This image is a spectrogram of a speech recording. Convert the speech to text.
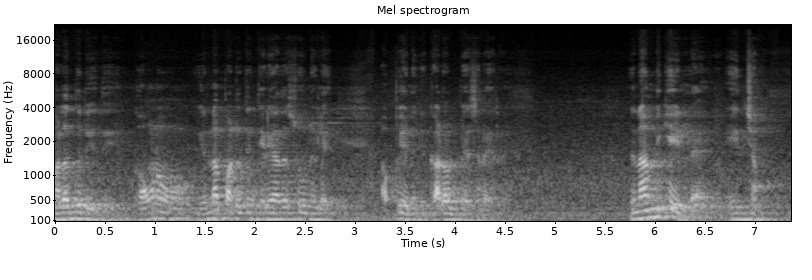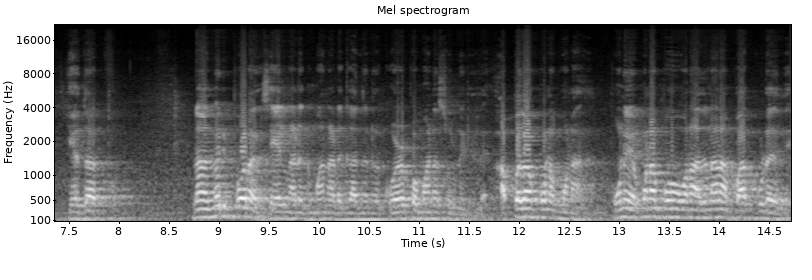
மலர்ந்துடுது. கவனம் என்ன பண்ணுறதுன்னு தெரியாத சூழ்நிலை. அப்போ எனக்கு கடவுள் பேசுகிறாரு இந்த நம்பிக்கை இல்லை. எச்சம் யதார்த்தம். நான் அது மாதிரி போகிறேன் செயல் நடக்குமா நடக்காதுன்ற குழப்பமான சூழ்நிலையில் அப்போ தான் பூனை போனேன் பூனை எப்போனா போக போகிறோம் அதெல்லாம் நான் பார்க்கக்கூடாது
